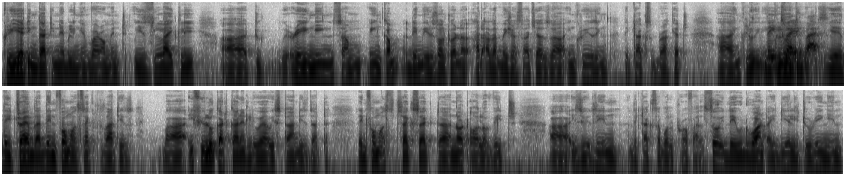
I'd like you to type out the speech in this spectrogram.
creating that enabling environment is likely uh, to bring in some income. They may result to other measures such as uh, increasing the tax bracket, uh, inclu they including tried that. yeah they tried that the informal sector that is. But if you look at currently where we stand is that the informal sector, not all of it uh, is within the taxable profile. So they would want ideally to bring in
